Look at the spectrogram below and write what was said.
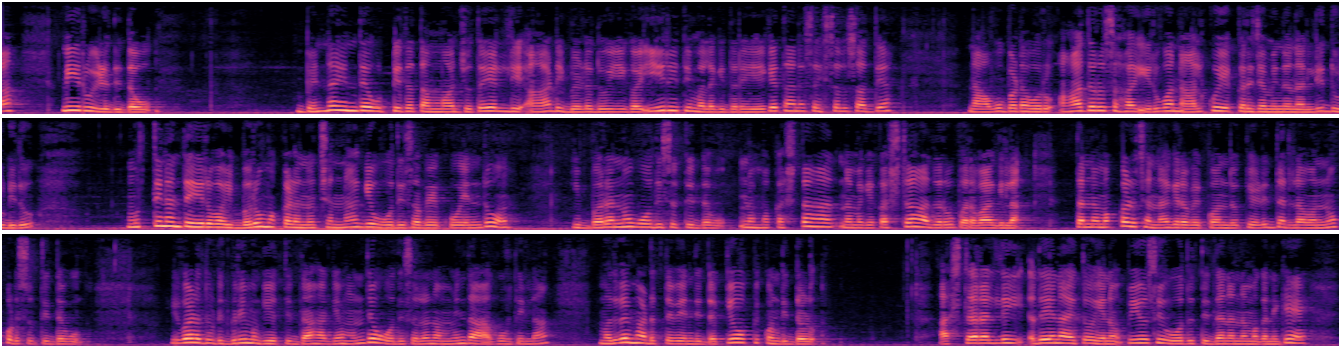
ನೀರು ಇಳಿದಿದ್ದವು. ಬೆನ್ನ ಹಿಂದೆ ಹುಟ್ಟಿದ ತಮ್ಮ ಜೊತೆಯಲ್ಲಿ ಆಡಿ ಬೆಳೆದು ಈಗ ಈ ರೀತಿ ಮಲಗಿದರೆ ಹೇಗೆ ತಾನೇ ಸಹಿಸಲು ಸಾಧ್ಯ? ನಾವು ಬಡವರು, ಆದರೂ ಸಹ ಇರುವ ನಾಲ್ಕು ಎಕರೆ ಜಮೀನಿನಲ್ಲಿ ದುಡಿದು ಮುತ್ತಿನಂತೆ ಇರುವ ಇಬ್ಬರು ಮಕ್ಕಳನ್ನು ಚೆನ್ನಾಗಿ ಓದಿಸಬೇಕು ಎಂದು ಇಬ್ಬರನ್ನೂ ಓದಿಸುತ್ತಿದ್ದೆವು. ನಮ್ಮ ಕಷ್ಟ, ನಮಗೆ ಕಷ್ಟ ಆದರೂ ಪರವಾಗಿಲ್ಲ. ತನ್ನ ಮಕ್ಕಳು ಚೆನ್ನಾಗಿರಬೇಕು ಎಂದು ಕೇಳಿದ್ದೆಲ್ಲವನ್ನೂ ಕೊಡಿಸುತ್ತಿದ್ದೆವು. ಇವಳದು ಡಿಗ್ರಿ ಮುಗಿಯುತ್ತಿದ್ದ ಹಾಗೆ ಮುಂದೆ ಓದಿಸಲು ನಮ್ಮಿಂದ ಆಗುವುದಿಲ್ಲ. ಮದುವೆ ಮಾಡುತ್ತೇವೆ ಎಂದಿದ್ದಕ್ಕೆ ಒಪ್ಪಿಕೊಂಡಿದ್ದಳು. ಅಷ್ಟರಲ್ಲಿ ಅದೇನಾಯಿತೋ ಏನೋ ಪಿ ಯು ಸಿ ಓದುತ್ತಿದ್ದ ನನ್ನ ಮಗನಿಗೆ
